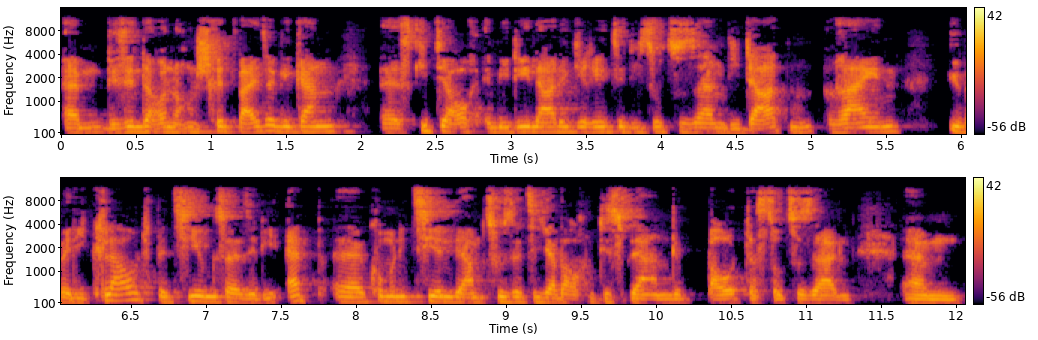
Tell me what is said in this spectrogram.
Ähm, wir sind da auch noch einen Schritt weiter gegangen. Äh, es gibt ja auch MED-Ladegeräte, die sozusagen die Daten rein über die Cloud beziehungsweise die App äh, kommunizieren. Wir haben zusätzlich aber auch ein Display angebaut, das sozusagen ähm,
